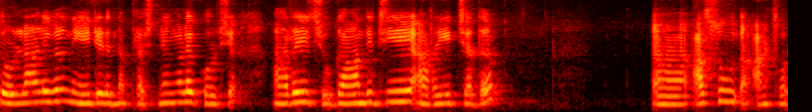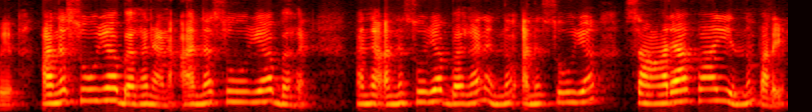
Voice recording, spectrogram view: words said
തൊഴിലാളികൾ നേരിടുന്ന പ്രശ്നങ്ങളെക്കുറിച്ച് അറിയിച്ചു. ഗാന്ധിജിയെ അറിയിച്ചത് അസൂ സോറി അനസൂയ ബഹനാണ്. അനസൂയ ബഹൻ അന അനസൂയ ബഹൻ എന്നും അനസൂയ സാരാഭായി എന്നും പറയും.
